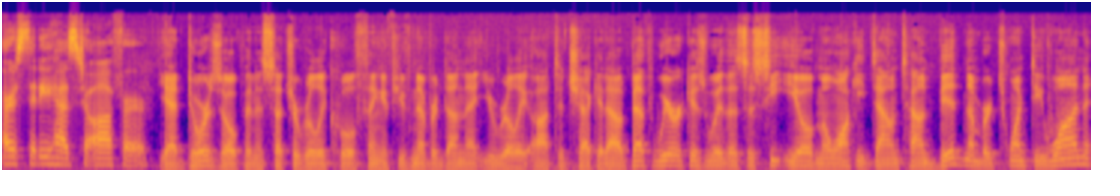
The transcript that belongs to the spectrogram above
our city has to offer. Yeah, Doors Open is such a really cool thing. If you've never done that, you really ought to check it out. Beth Weirick is with us, the CEO of Milwaukee Downtown Bid number 21.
